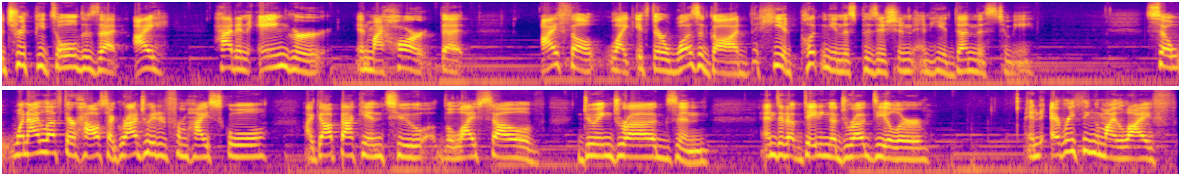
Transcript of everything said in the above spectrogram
the truth be told is that I had an anger in my heart that I felt like if there was a God, that He had put me in this position and He had done this to me. So when I left their house, I graduated from high school. I got back into the lifestyle of doing drugs and ended up dating a drug dealer. And everything in my life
